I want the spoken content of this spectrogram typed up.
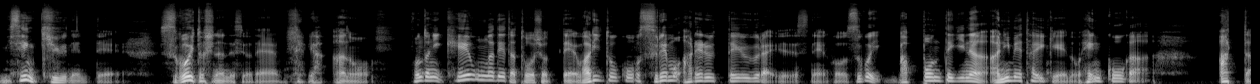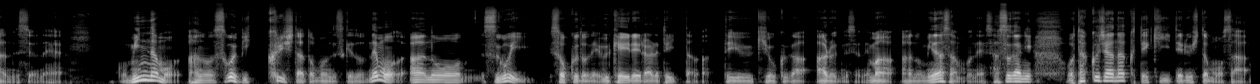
2009年ってすごい年なんですよね。いや、あの、本当に軽音が出た当初って割とこうスレも荒れるっていうぐらいでですね、こうすごい抜本的なアニメ体系の変更があったんですよね。こうみんなも、あの、すごいびっくりしたと思うんですけど、でも、あの、すごい速度で受け入れられていったなっていう記憶があるんですよね。まあ、あの、皆さんもね、さすがにオタクじゃなくて聞いてる人もさ、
